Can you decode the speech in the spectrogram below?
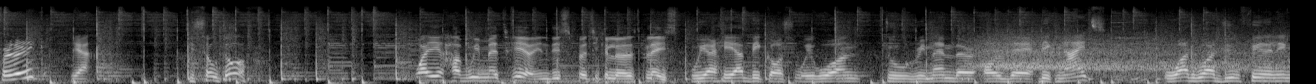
Frédéric? Yeah, he's so tough. Why have we met here in this particular place? We are here because we want to remember all the big nights. What were you feeling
